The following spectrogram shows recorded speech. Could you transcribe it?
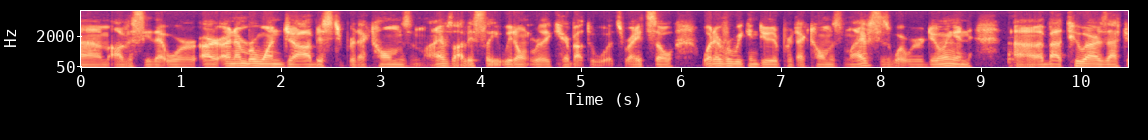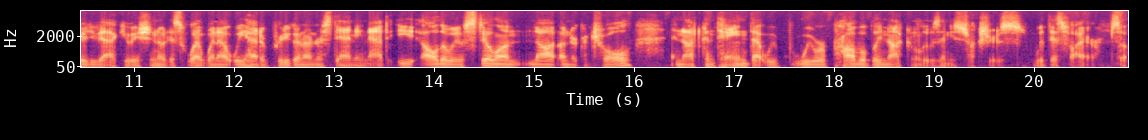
Um, obviously, that were our, our number one job is to protect homes and lives. Obviously, we don't really care about the woods, right? So whatever we can do to protect homes and lives is what we were doing. And uh, about two hours after the evacuation notice went, went out, we had a pretty good understanding that although it was still on not under control and not contained, that we we were probably not going to lose any structures with this fire. So.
